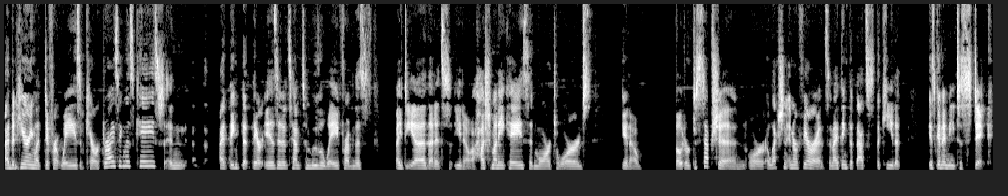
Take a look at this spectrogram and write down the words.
I've been hearing like different ways of characterizing this case. And I think that there is an attempt to move away from this idea that it's, you know, a hush money case and more towards, you know, voter deception or election interference. And I think that that's the key that is going to need to stick.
